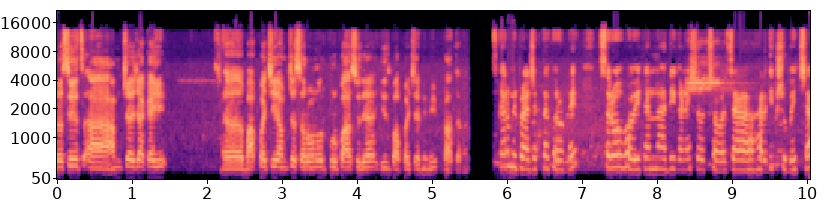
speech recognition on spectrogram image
तसेच आमच्या ज्या काही बाप्पाची आमच्या सर्वांवर कृपा असू द्या हीच बाप्पाच्या निमित्त प्रार्थना नमस्कार मी प्राजक्ता खरोडे सर्व भाविकांना आधी गणेशोत्सवाच्या हार्दिक शुभेच्छा.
